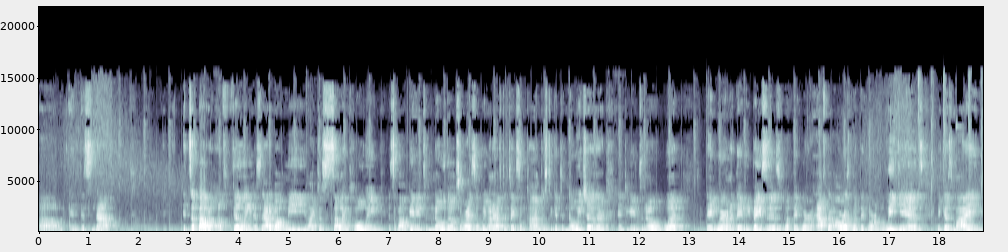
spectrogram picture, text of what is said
Um, it, it's not, it's about a, a, feeling. It's not about me like just selling clothing. It's about getting to know them. So, right, so we're gonna have to take some time just to get to know each other and to get to know what they wear on a daily basis, what they wear after hours, what they wear on the weekends, because my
